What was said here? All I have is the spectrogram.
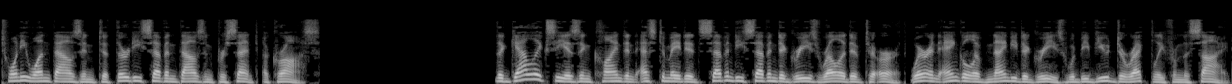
21,000 to 37,000% across. The galaxy is inclined an estimated 77 degrees relative to Earth where an angle of 90 degrees would be viewed directly from the side.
